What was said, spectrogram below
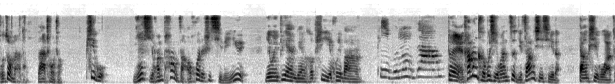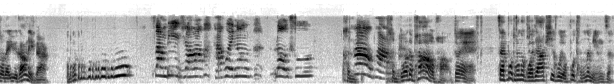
不坐马桶拉臭臭。屁股也喜欢泡澡或者是洗淋浴，因为便便和屁会把屁股弄脏。对他们可不喜欢自己脏兮兮的。当屁股啊坐在浴缸里边，放屁的时候还会弄露出很泡泡很多的泡泡。对，在不同的国家，屁股有不同的名字。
